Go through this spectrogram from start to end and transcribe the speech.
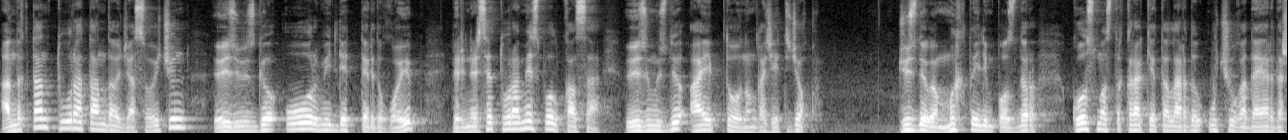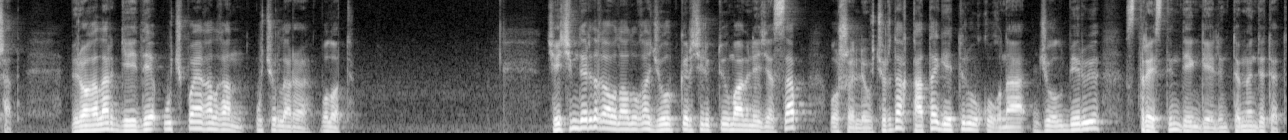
Андыктан туура тандоо жасоо үчүн өзүбүзгө оор милдеттерди коюп бир нерсе туура эмес болуп калса өзүңүздү айыптоонун кажети жок. Жүздөгөн мыкты илимпоздор космостук ракеталарды учууга даярдашат. Бирок алар кээде учпай калган учурлары болот. Чечимдерди кабыл алууга жоопкерчиликтүү мамиле жасап ошол эле учурда ката кетирүү укугуна жол берүү стресстин деңгээлин төмөндөтөт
